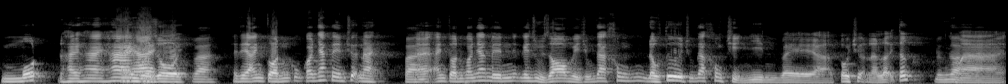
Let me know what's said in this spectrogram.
2022 vừa 22. rồi và Thế thì anh Tuấn cũng có nhắc đến chuyện này. Vâng. Đấy, anh Tuấn có nhắc đến những cái rủi ro vì chúng ta không đầu tư chúng ta không chỉ nhìn về à, câu chuyện là lợi tức đúng rồi. mà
